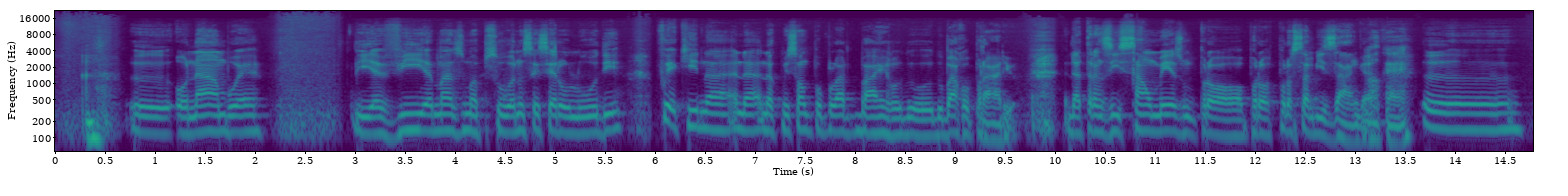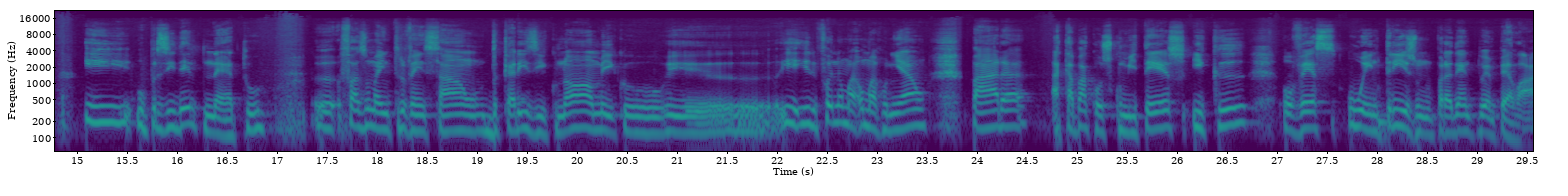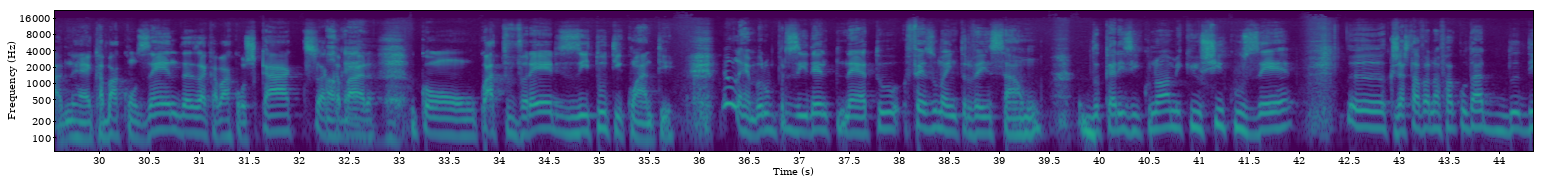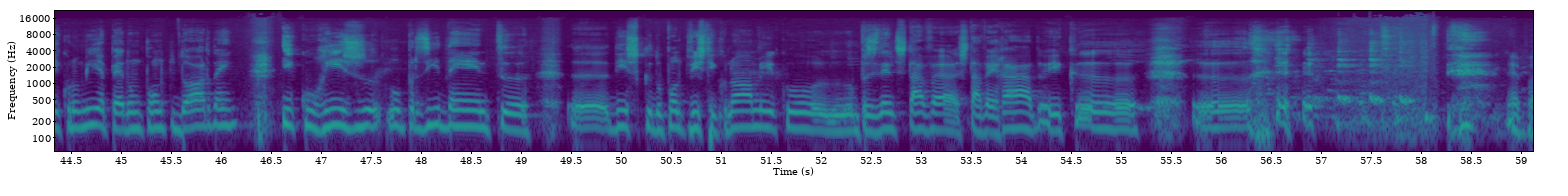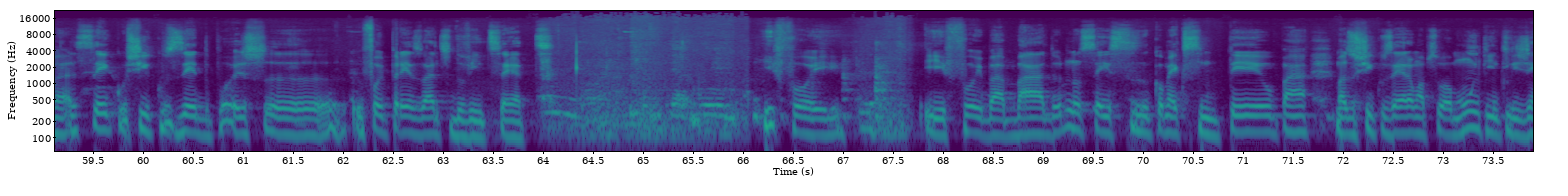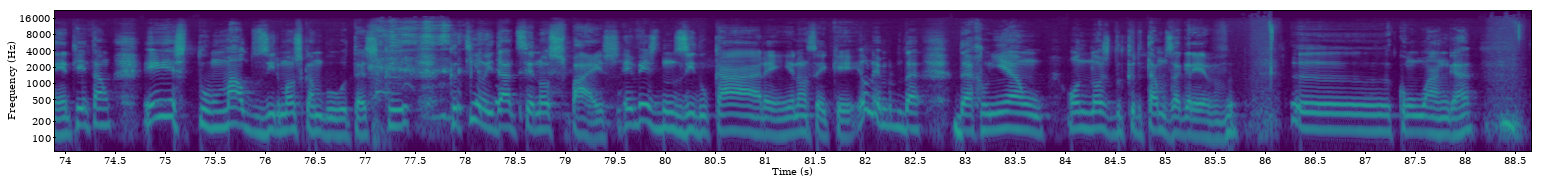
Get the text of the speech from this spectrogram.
uh, Onambue, e havia mais uma pessoa, não sei se era o Ludi, foi aqui na, na, na Comissão Popular de Bairro, do, do Bairro Operário, da transição mesmo para o, para o, para o Sambizanga. Okay. Uh, e o presidente Neto uh, faz uma intervenção de cariz económico e, e foi numa uma reunião para acabar com os comitês e que houvesse o entrismo para dentro do MPLA, né? acabar com os ENDAS, acabar com os CACs, okay. acabar com quatro fevereiros e tudo e quanti. Eu lembro, o presidente Neto fez uma intervenção de cariz económico e o Chico Zé, eh, que já estava na Faculdade de, de Economia, pede um ponto de ordem e corrige o presidente, eh, diz que do ponto de vista económico o presidente estava, estava errado e que é pá, sei que o Chico Zé depois uh, foi preso antes do 27 e foi e foi babado. Não sei se como é que se meteu pá, mas o Chico Zé era uma pessoa muito inteligente. Então este mal dos irmãos Cambutas que, que tinham idade de ser nossos pais em vez de nos educarem e não sei o quê eu lembro-me da, da reunião onde nós decretamos a greve uh, com o ANGA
